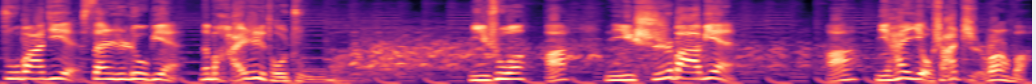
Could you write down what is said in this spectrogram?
猪八戒三十六变，那不还是一头猪吗？你说啊，你十八变啊，你还有啥指望吧？”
